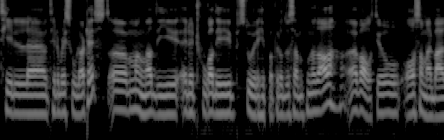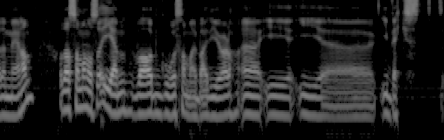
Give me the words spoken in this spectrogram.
til, eh, til å bli soloartist. Og mange av de, eller to av de store hiphop-produsentene da, da valgte jo å samarbeide med han. Og da sa man også igjen hva gode samarbeid gjør da, eh, i, i, eh, i, vekst,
